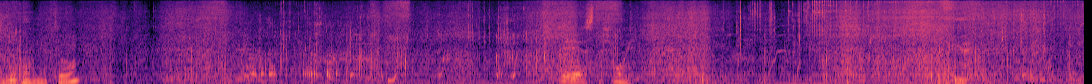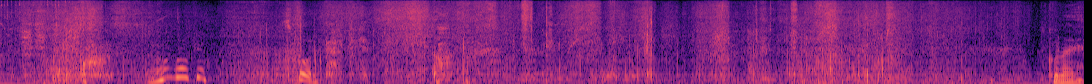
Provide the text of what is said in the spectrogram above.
Zbieramy tu. Jesteś mój. No całkiem spory karpik. Kolejny.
